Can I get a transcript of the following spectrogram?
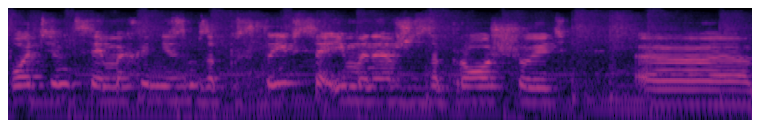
потім цей механізм запустився, і мене вже запрошують е,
